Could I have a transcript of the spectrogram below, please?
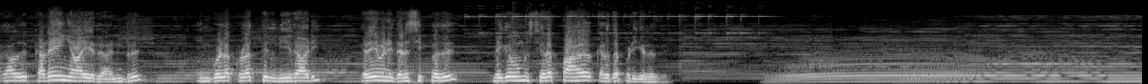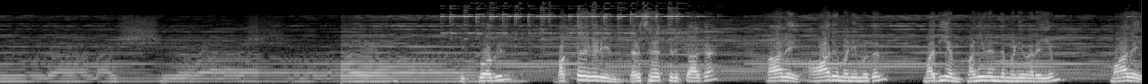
அதாவது கடை ஞாயிறு அன்று இங்குள்ள குளத்தில் நீராடி இறைவனை தரிசிப்பது மிகவும் சிறப்பாக கருதப்படுகிறது. இக்கோவில் பக்தர்களின் தரிசனத்திற்காக காலை ஆறு மணி முதல் மதியம் பனிரெண்டு மணி வரையும் மாலை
